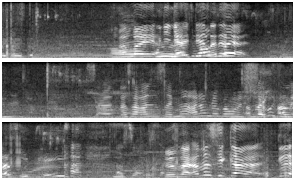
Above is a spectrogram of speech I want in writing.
Ủa, nhìn this vậy tiếc will lại thế. fit. So that's why I was just like, man, I don't know if I want to shoot him. Unless he pays. It was like, unless you got good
